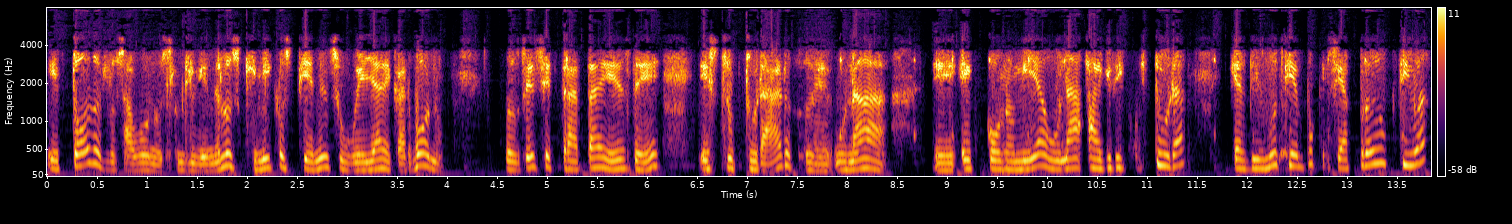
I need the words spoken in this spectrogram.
Eh, todos los abonos, incluyendo los químicos, tienen su huella de carbono. Entonces se trata es de estructurar eh, una economía, una agricultura que al mismo tiempo que sea productiva,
